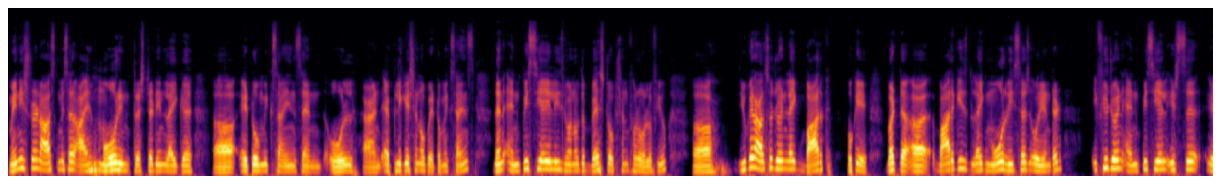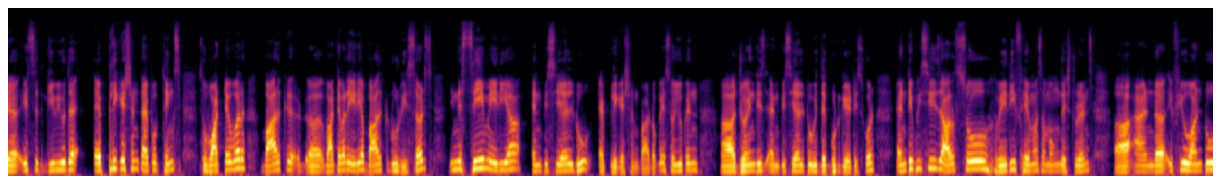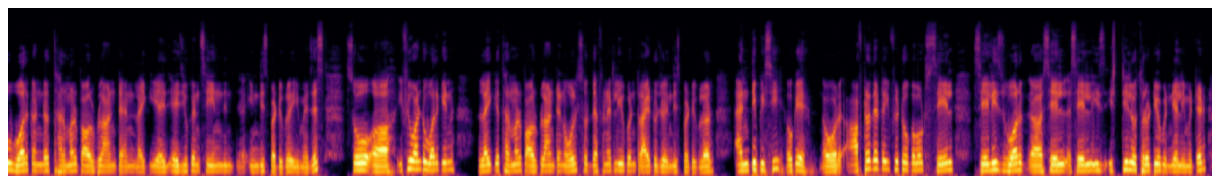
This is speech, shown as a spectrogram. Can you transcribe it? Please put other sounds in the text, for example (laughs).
many students ask me sir i am (laughs) more interested in like uh, uh, atomic science and all and application of atomic science then npcil is one of the best option for all of you. Uh, you can also join like BARC okay but uh, BARC is like more research oriented if you join npcl it's uh, it's give you the application type of things. So whatever BARC uh, whatever area BARC do research in the same area npcl do application part okay? So you can uh, join this npcl 2 with a good gate score. Ntpc is also very famous among the students uh, and uh, if you want to work under thermal power plant and like as you can see in in these particular images. So uh, if you want to work in like a thermal power plant and also definitely you can try to join this particular NTPC okay? Or after that if you talk about SAIL SAIL is work uh, sale SAIL is Steel Authority of India Limited.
